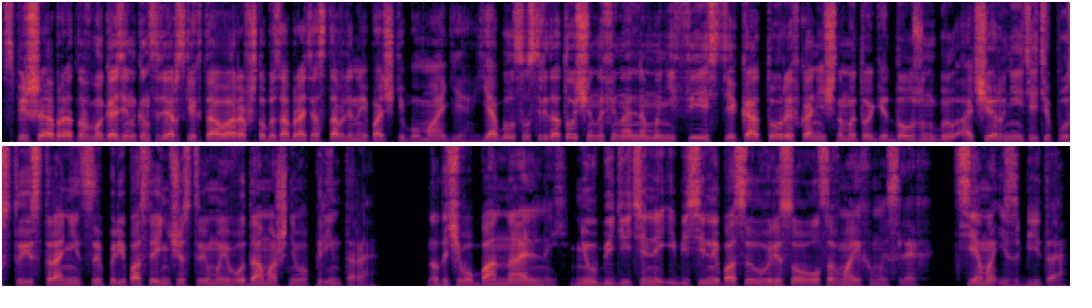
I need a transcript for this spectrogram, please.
Спеша обратно в магазин канцелярских товаров, чтобы забрать оставленные пачки бумаги, я был сосредоточен на финальном манифесте, который в конечном итоге должен был очернить эти пустые страницы при посредничестве моего домашнего принтера. Но до чего банальный, неубедительный и бессильный посыл вырисовывался в моих мыслях. Тема избита,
